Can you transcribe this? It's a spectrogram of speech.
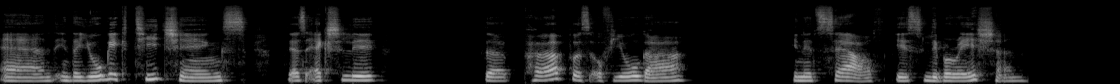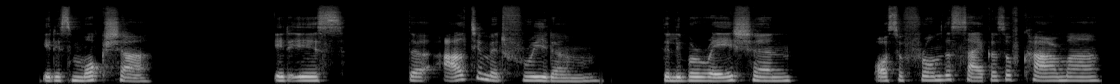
And in the yogic teachings, there's actually the purpose of yoga in itself is liberation. It is moksha. It is the ultimate freedom, the liberation also from the cycles of karma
